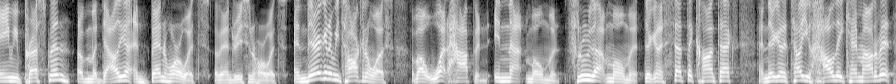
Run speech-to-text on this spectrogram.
Amy Pressman of Medallia, and Ben Horowitz of Andreessen Horowitz. And they're going to be talking to us about what happened in that moment, through that moment. They're going to set the context and they're going to tell you how they came out of it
